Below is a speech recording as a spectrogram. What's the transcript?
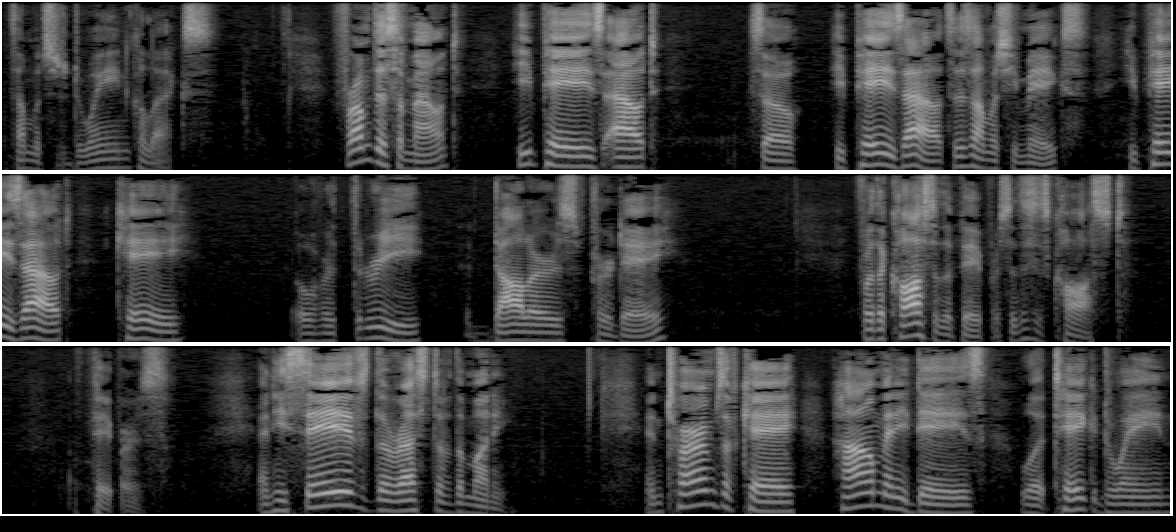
That's how much Dwayne collects. From this amount, he pays out so he pays out, so this is how much he makes. He pays out K over three dollars per day for the cost of the paper. So this is cost of papers. And he saves the rest of the money. In terms of K, how many days will it take Dwayne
